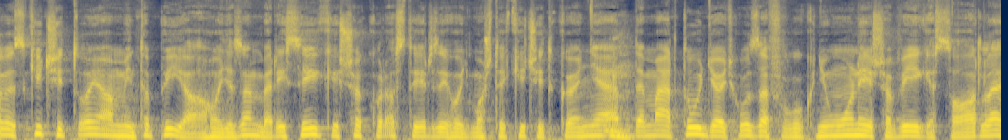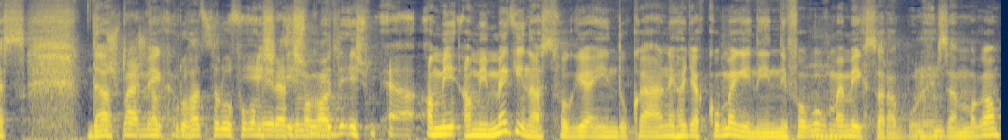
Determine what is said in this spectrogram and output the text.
mm. ez kicsit olyan, mint a pia, hogy az ember iszik, és akkor azt érzi, hogy most egy kicsit könnyebb, mm. de már tudja, hogy hozzá fogok nyúlni, és a vége szar lesz. De és akkor még rohadszalul fogom és, érezni és, magad. És, ami, ami megint azt fogja indukálni, hogy akkor megint inni fogok, mm. mert még szarabbul mm. érzem magam.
